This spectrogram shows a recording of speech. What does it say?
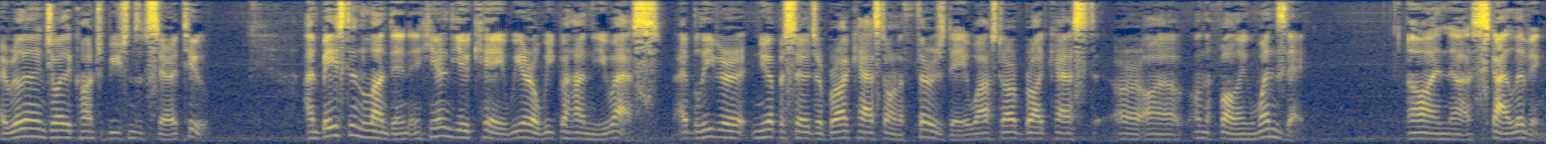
I really enjoy the contributions of Sarah too. I'm based in London, and here in the UK, we are a week behind the US. I believe your new episodes are broadcast on a Thursday, whilst our broadcasts are uh, on the following Wednesday on uh, Sky Living,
